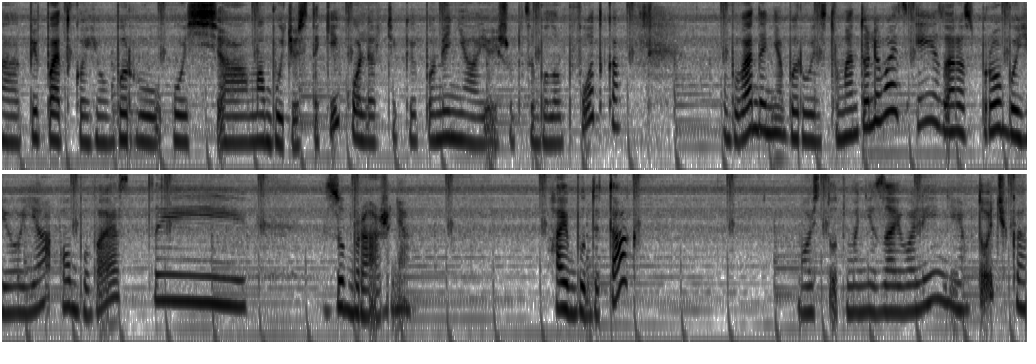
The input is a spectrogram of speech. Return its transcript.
е, Піпеткою беру ось, е, мабуть, ось такий колір, тільки поміняю, щоб це була обводка. Обведення беру інструмент олівець і зараз спробую я обвести зображення. Хай буде так. Ось тут мені зайва лінія, точка,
